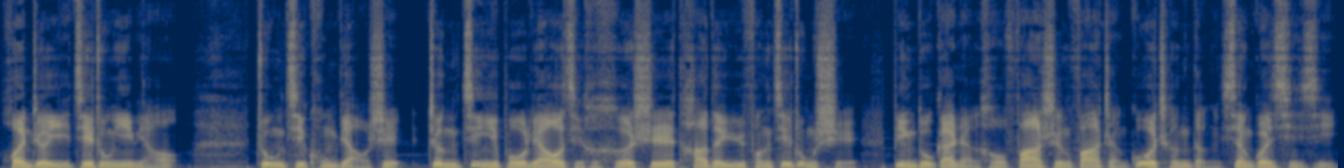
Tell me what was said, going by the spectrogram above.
患者已接种疫苗。中疾控表示，正进一步了解和核实他的预防接种史、病毒感染后发生发展过程等相关信息。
